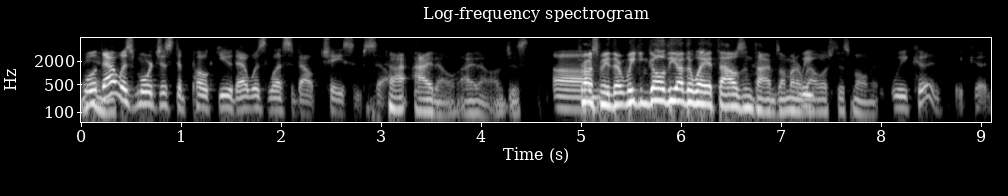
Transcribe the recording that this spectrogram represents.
Well, that was more just to poke you. That was less about Chase himself. I, I know, I know. I'm just Um, trust me. There, we can go the other way a thousand times. I'm going to relish this moment. We could. We could.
